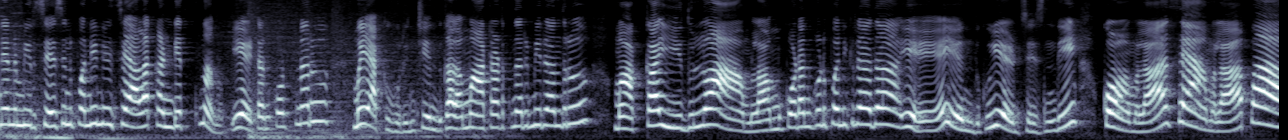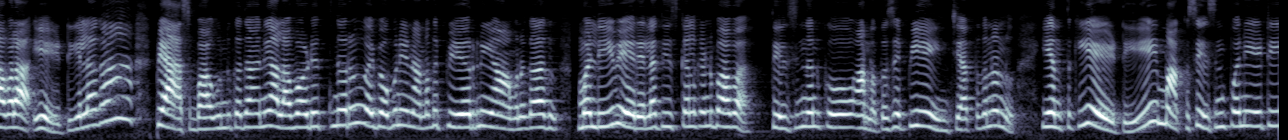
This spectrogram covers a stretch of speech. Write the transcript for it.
నేను మీరు చేసిన పని నేను చాలా ఖండిస్తున్నాను. ఏటనుకుంటున్నారు? మా అక్క గురించి ఎందుకు అలా మాట్లాడుతున్నారు మీరు అందరూ మా అక్క ఈదుల్లో ఆమలా అమ్ముకోవడానికి కూడా పనికిరాదా? ఏ ఎందుకు ఏడు చేసింది కోమల శ్యామల పావల ఏటి ఇలాగా? ప్యాస బాగుంది కదా అని అలా వాడేస్తున్నారు. అయ్యి బాబు నేను అన్నది పేరుని ఆమెను కాదు. మళ్ళీ వేరేలా తీసుకెళ్ళకండి బాబా. తెలిసిందనుకో అన్నతో చెప్పి ఏం చేస్తుంది నన్ను? ఇంతకీ ఏటి? మా అక్క చేసిన పని ఏంటి?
